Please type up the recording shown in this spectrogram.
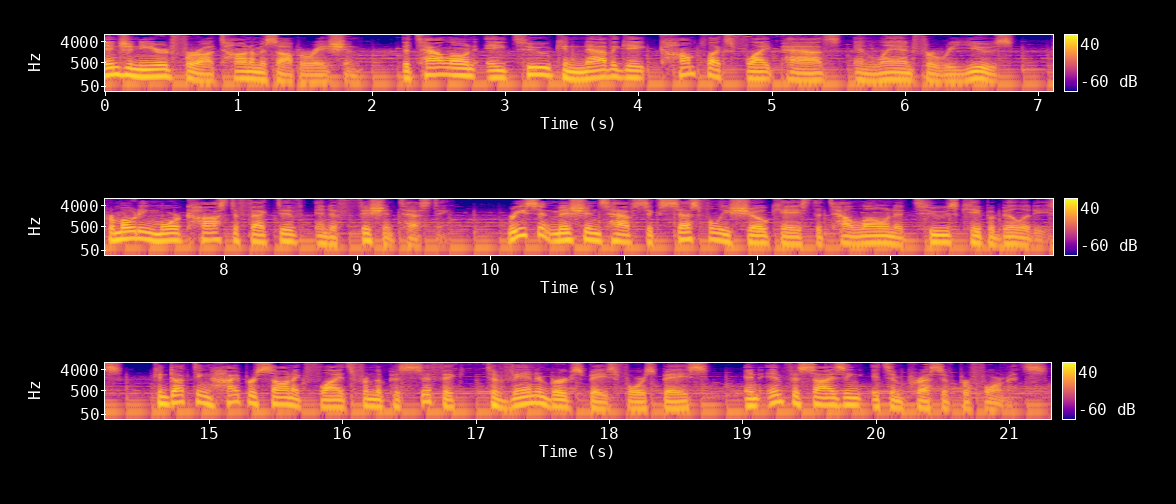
Engineered for autonomous operation, the Talon A2 can navigate complex flight paths and land for reuse, promoting more cost-effective and efficient testing. Recent missions have successfully showcased the Talon A2's capabilities, conducting hypersonic flights from the Pacific to Vandenberg Space Force Base and emphasizing its impressive performance.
